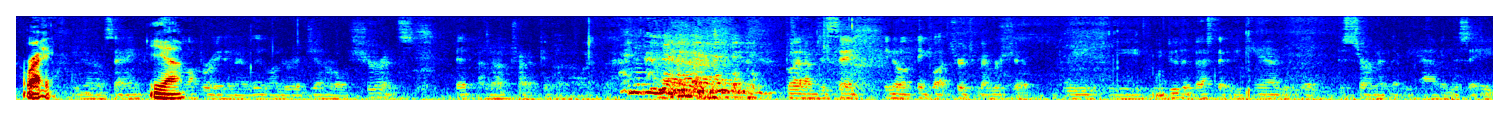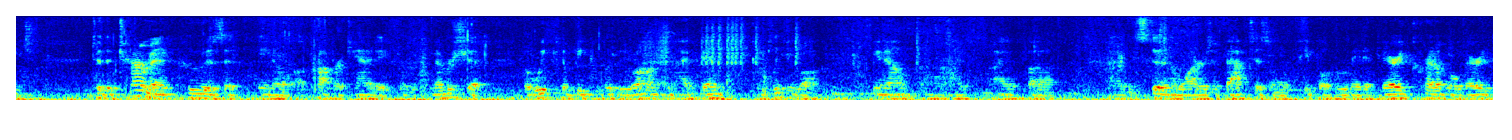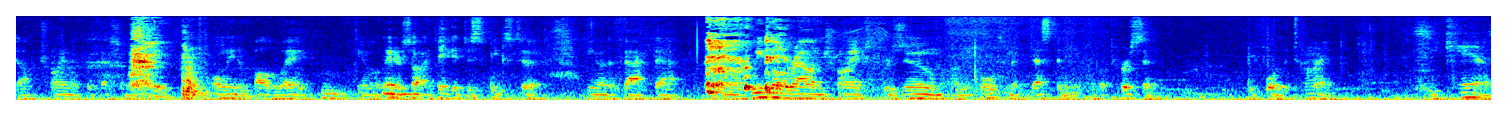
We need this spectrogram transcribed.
Right. You know what I'm saying? Yeah. I operate and I live under a general assurance that I'm not trying to pick on my wife. but I'm just saying, you know, think about church membership. We, we, we do the best that we can with the discernment that we have in this age to determine who is a, you know, a proper candidate for membership. But we could be completely wrong, and I've been completely wrong. You know, uh, I've, I've, uh, I've stood in the waters of baptism with people who made a very credible, very doctrinal profession of faith, only to fall away, you know, later. So I think it just speaks to, you know, the fact that you know, we go around trying to presume on the ultimate destiny of a person before the time. We can,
